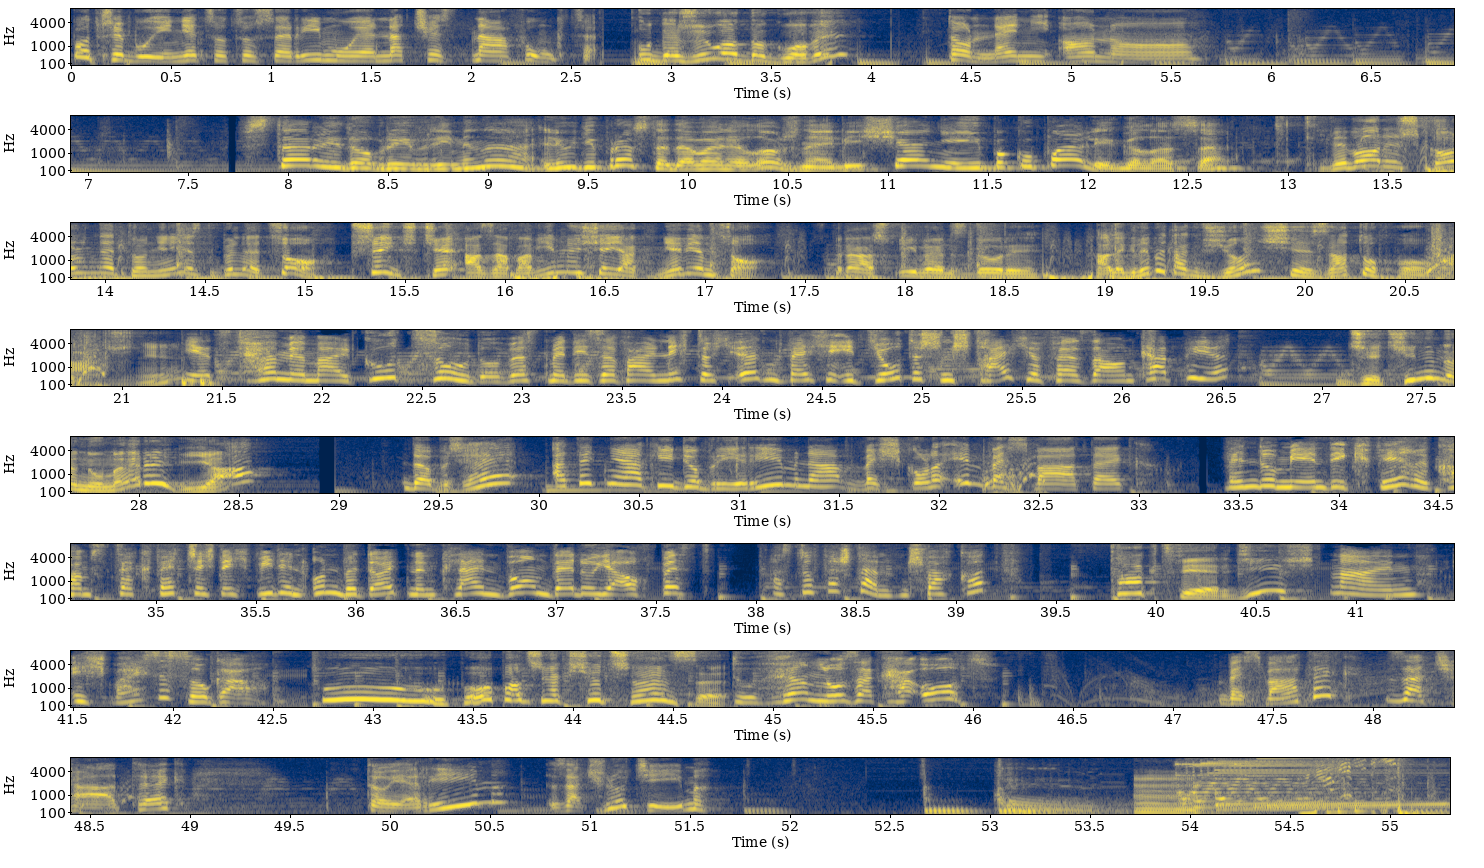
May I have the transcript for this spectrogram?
Potrzebuję něco, co se rýmuje na čestná funkce. Uderzyło do głowy? To není ono. В старые добрые времена люди просто давали ложные обещания и покупали голоса. Wybory szkolne to nie jest byle co. Przyjdźcie, a zabawimy się jak nie wiem co. Straszliwe bzdury. Ale gdyby tak wziąć się za to poważnie... Jetzt hör mir mal gut zu. Du wirst mir diese Wahl nicht durch irgendwelche idiotischen Streiche versauen, kapiert? Dziecinne numery? Ja? Dobře, a teď nějaký dobrý rým na ve škole i ve svátek. Wenn du mir in die Quere kommst, zerquetsche ich dich wie den unbedeutenden kleinen Wurm, der du ja auch bist. Hast du verstanden, Schwachkopf? Tak twierdzisz? Nein, ich weiß es sogar. Uuu, popatrz jak się trzęsę. Du hirnloser Chaot. Ve svátek? Začátek. To je rým, začnu tím.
